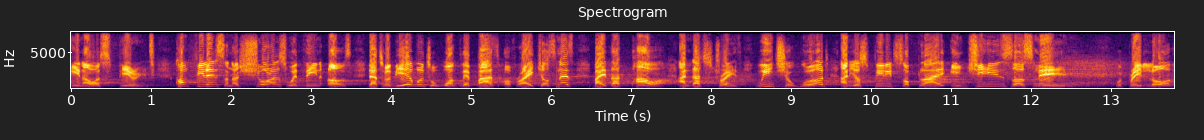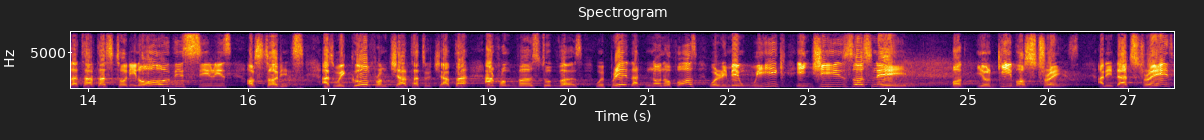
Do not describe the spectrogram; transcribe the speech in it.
in our spirit, confidence and assurance within us that we'll be able to walk the path of righteousness by that power and that strength which your word and your spirit supply in Jesus' name. We pray, Lord, that after studying all this series of studies, as we go from chapter to chapter and from verse to verse, we pray that none of us will remain weak in Jesus' name, but you'll give us strength and in that strength,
